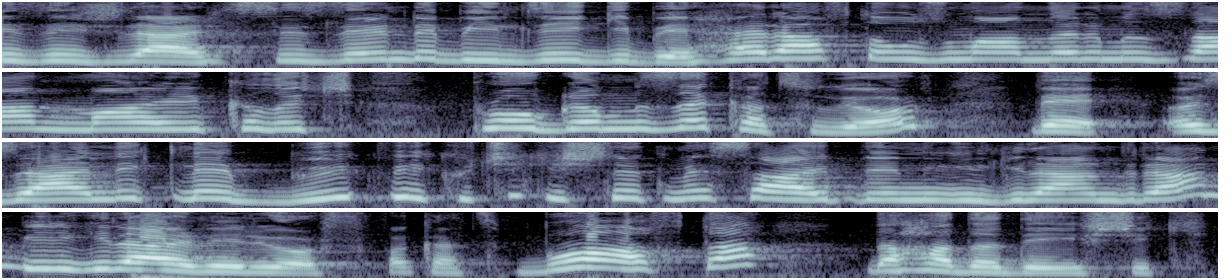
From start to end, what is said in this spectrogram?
izleyiciler, sizlerin de bildiği gibi her hafta uzmanlarımızdan Mahir Kılıç programımıza katılıyor ve özellikle büyük ve küçük işletme sahiplerini ilgilendiren bilgiler veriyor. Fakat bu hafta daha da değişik.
